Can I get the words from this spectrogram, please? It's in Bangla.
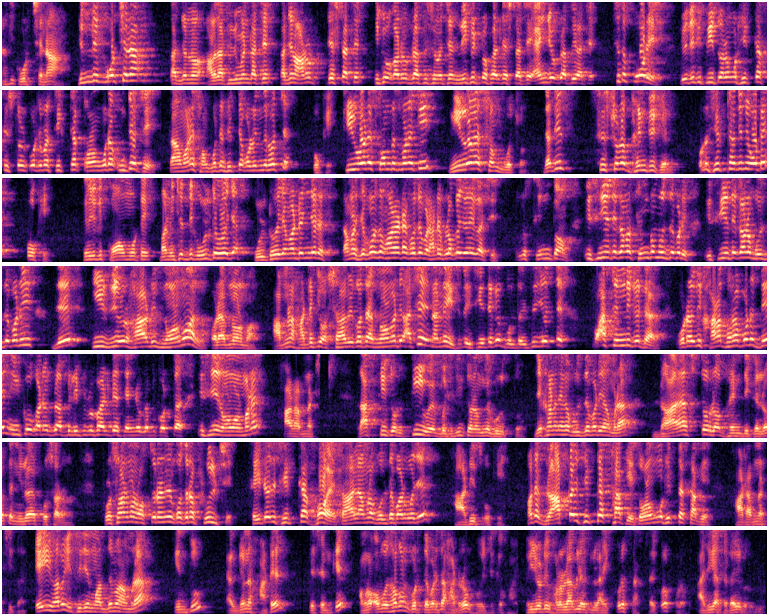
নাকি করছে না? যদি দেখি করছে না, তার জন্য আলাদা ট্রিটমেন্ট আছে, তার জন্য আরও টেস্ট আছে। ইকোকার্ডিওগ্রাফি শুনেছেন লিপিড প্রোফাইল টেস্ট আছে অ্যাঞ্জিওগ্রাফি আছে। সে তো পরে, যদি দেখি পি তরঙ্গ ঠিকঠাক সিস্টোল করছে মানে ঠিকঠাক তরঙ্গটা উঠেছে, তার মানে সংকোচন ঠিকঠাক অলিন্দের হচ্ছে? ওকে কিউআরএস কমপ্লেক্স মানে কি? নিলয়ের সংকোচন that is systole of ventricle ওটা ঠিকঠাক যদি ওঠে ওকে কিন্তু যদি কম ওঠে বা নিচের দিকে উল্টো হয়ে যায়, উল্টো হয়ে যাওয়া ডেঞ্জারাস মানে যে কোনো সময় হার্ট অ্যাটাক হতে পারে হার্টের ব্লকেজ হয়ে গেছে। এগুলো সিমটম ইসিজি থেকে আমরা সিমটম বুঝতে পারি। ইসিজি থেকে আমরা বুঝতে পারি যে is your heart is normal or abnormal আপনার হার্টে কি অস্বাভাবিকতা অ্যাবনর্মালিটি আছে না নেই? সেটা ইসিজি থেকে বলতে ইসিজি হচ্ছে ফার্স্ট ইন্ডিকেটার ওটা যদি খারাপ ধরা পড়ে then echocardiography lipid test angiography করতে হয়। ইসিজি নর্মাল মানে হার্ট আপনার লাস্ট টি টি ওয়েভ বলছি টি তরঙ্গের গুরুত্ব। যেখানে দেখে বুঝতে পারি আমরা ডায়াস্টোল অফ ভেন্টিকেল অর্থাৎ নিলয় প্রসারণ। প্রসারণ মানে রক্তরঞ্জনের কতটা ফুলছে, সেইটা যদি ঠিকঠাক হয়, তাহলে আমরা বলতে পারব যে হার্ট ইজ ওকে অর্থাৎ গ্রাফটাই ঠিকঠাক থাকে, তরঙ্গ ঠিকঠাক থাকে হার্ট আপনার ঠিক আছে। এইভাবে ইসিজির মাধ্যমে আমরা কিন্তু একজনের হার্টের পেশেন্টকে আমরা অবধাবন করতে পারি, যে হার্ট রোগ হয়েছে, কি হয়। ভিডিওটি ভালো লাগলে একটু লাইক করে সাবস্ক্রাইব করে ফলো আজকে এতটাই রইল।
